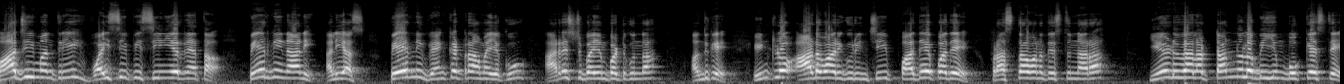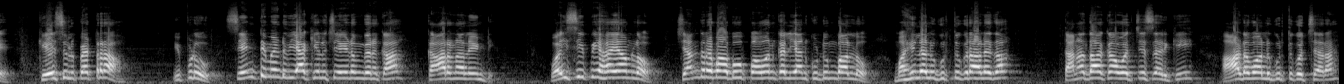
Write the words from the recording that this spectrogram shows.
మాజీ మంత్రి వైసీపీ సీనియర్ నేత పేర్ని నాని అలియాస్ పేర్ని వెంకట్రామయ్యకు అరెస్ట్ భయం పట్టుకుందా? అందుకే ఇంట్లో ఆడవారి గురించి పదే పదే ప్రస్తావన తెస్తున్నారా? ఏడు వేల టన్నుల బియ్యం బొక్కేస్తే కేసులు పెట్టరా? ఇప్పుడు సెంటిమెంట్ వ్యాఖ్యలు చేయడం వెనుక కారణాలేంటి? వైసీపీ హయాంలో చంద్రబాబు పవన్ కళ్యాణ్ కుటుంబాల్లో మహిళలు గుర్తుకు రాలేదా? తన దాకా వచ్చేసరికి ఆడవాళ్ళు గుర్తుకొచ్చారా?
